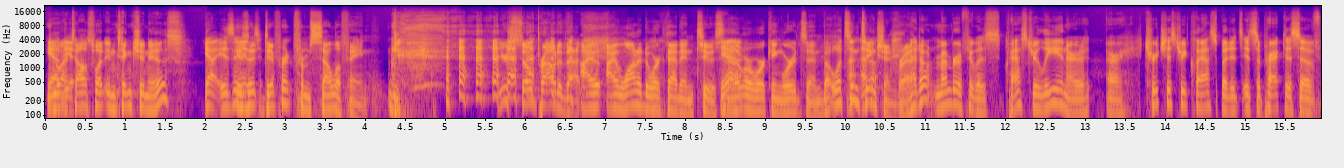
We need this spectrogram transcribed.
yeah, you want to tell us what intinction is? yeah, isn't Is it? it different from cellophane? You're so proud of that. I, I wanted to work that in too, so Yeah. now that we're working words in. But what's I intinction, Brett? I don't remember if it was Pastor Lee in our, our church history class, but it's it's a practice of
